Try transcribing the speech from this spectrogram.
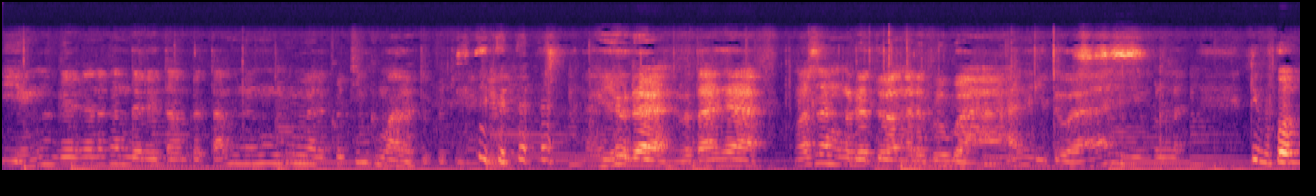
Iya enggak. Karena kan dari tahun ke tahun memang gue ngeliat kucing ke mana tuh kucingnya? Nah ya udah gue tanya. Masa udah tua nggak ada perubahan? Gitu aja lah dibuang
